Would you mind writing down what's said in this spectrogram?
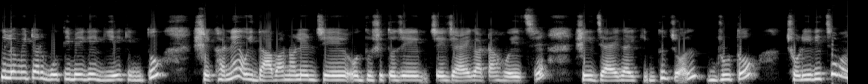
কিলোমিটার গতিবেগে গিয়ে কিন্তু সেখানে ওই দাবানলের যে অধ্যুষিত যে যে জায়গাটা হয়েছে, সেই জায়গায় কিন্তু জল দ্রুত ছড়িয়ে দিচ্ছে এবং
